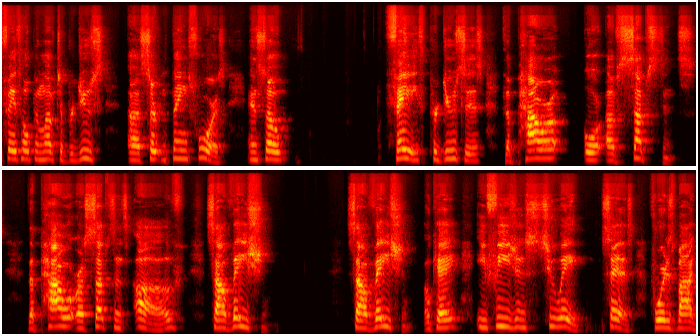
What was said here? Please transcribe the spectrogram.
faith, hope, and love to produce uh, certain things for us. And so, faith produces the power or of substance, the power or substance of salvation salvation. Okay. Ephesians 2 8 says, For it is by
